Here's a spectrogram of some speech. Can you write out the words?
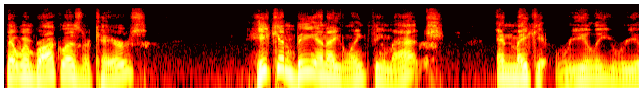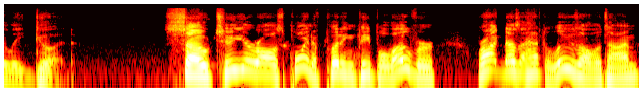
that when Brock Lesnar cares, he can be in a lengthy match and make it really, really good. So, to your all's point of putting people over, Brock doesn't have to lose all the time.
